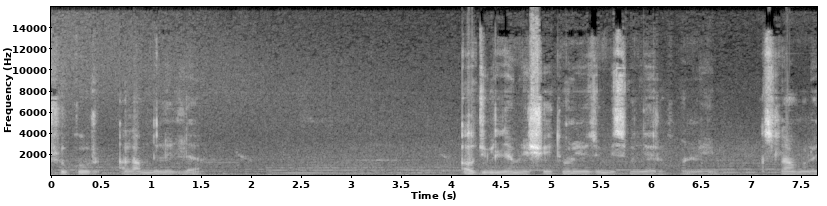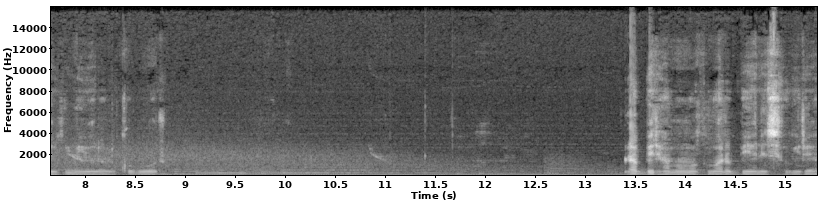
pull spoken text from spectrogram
শুকুর, আলহামদুলিল্লাহ। আউজুবিল্লাহ রাজিম রহিম আসসালামু আলাইকুম কবুর হামামাকুম রাব্বিয়ানি সগীরা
